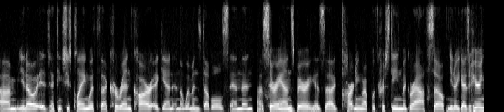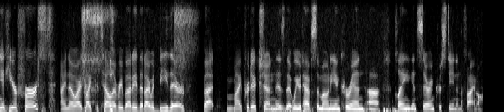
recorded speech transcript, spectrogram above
Um, you know, it, I think she's playing with uh, Corrine Carr again in the women's doubles, and then uh, Sarah Ansboury is uh, partnering up with Christine McGrath. So, you know, you guys are hearing it here first. I know I'd like to tell everybody that I would be there, but my prediction is that we would have Simone and Corrine uh, playing against Sarah and Christine in the final.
